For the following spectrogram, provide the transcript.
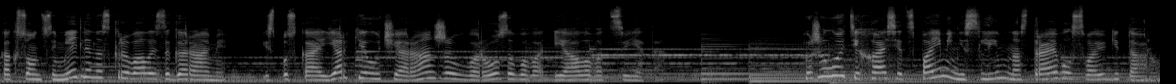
как солнце медленно скрывалось за горами, испуская яркие лучи оранжевого, розового и алого цвета. Пожилой техасец по имени Слим настраивал свою гитару.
